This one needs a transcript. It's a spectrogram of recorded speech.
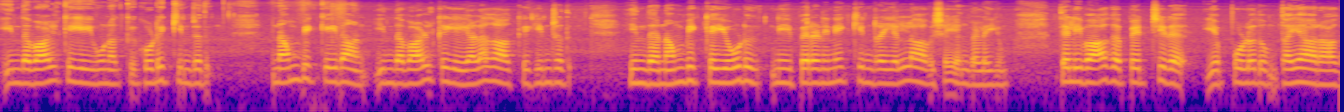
இந்த வாழ்க்கையை உனக்கு கொடுக்கின்றது. நம்பிக்கைதான் இந்த வாழ்க்கையை அழகாக்குகின்றது. இந்த நம்பிக்கையோடு நீ பெற நினைக்கின்ற எல்லா விஷயங்களையும் தெளிவாக பெற்றிட எப்பொழுதும் தயாராக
